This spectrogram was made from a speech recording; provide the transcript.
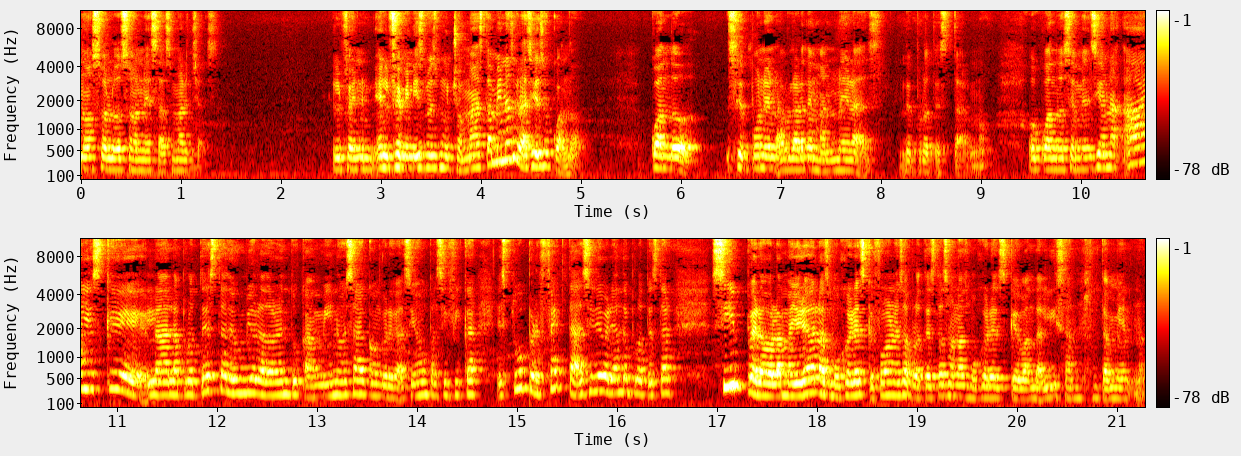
no solo son esas marchas. El, el, feminismo es mucho más. También es gracioso cuando, cuando se ponen a hablar de maneras de protestar, ¿no? O cuando se menciona, ay, es que la, la protesta de un violador en tu camino, esa congregación pacífica, estuvo perfecta, así deberían de protestar. Sí, pero la mayoría de las mujeres que fueron a esa protesta son las mujeres que vandalizan también, ¿no?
